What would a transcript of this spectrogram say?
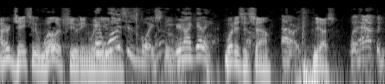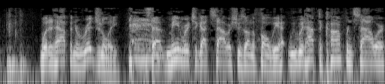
I heard Jason and Will are feuding with It you now. was his voice, Steve. You're not getting that. What is it, Sal? Howard. Yes. What happened? What had happened originally is that me and Richard got Sour Shoes on the phone. We ha we would have to conference Sour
